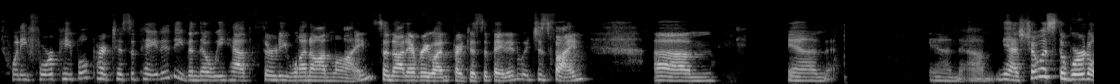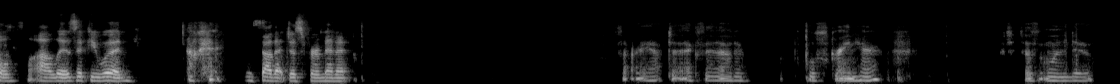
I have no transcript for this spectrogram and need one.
24 people participated, even though we have 31 online. So not everyone participated, which is fine. Um, and and um, yeah, show us the Wordle, uh, Liz, if you would. Okay. We saw that just for a minute. Sorry, I have to exit out of full screen here, which it doesn't want to do.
